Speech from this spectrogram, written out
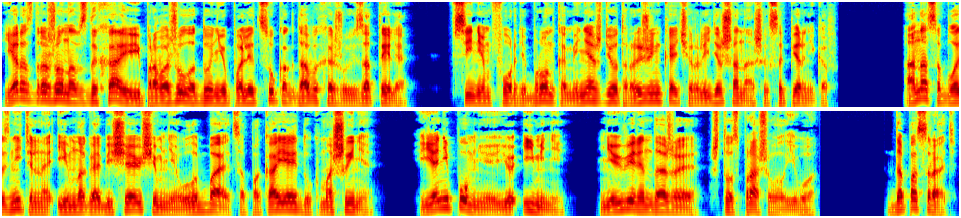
Я раздраженно вздыхаю и провожу ладонью по лицу, когда выхожу из отеля. В синем форде Бронко меня ждет рыженькая черлидерша наших соперников. Она соблазнительно и многообещающе мне улыбается, пока я иду к машине. Я не помню ее имени. Не уверен даже, что спрашивал его. Да посрать.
